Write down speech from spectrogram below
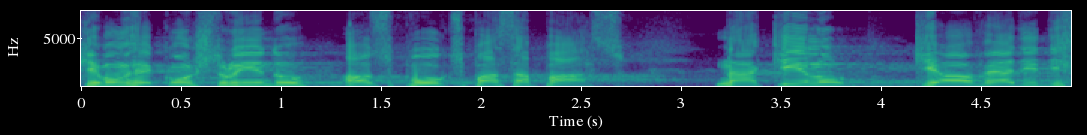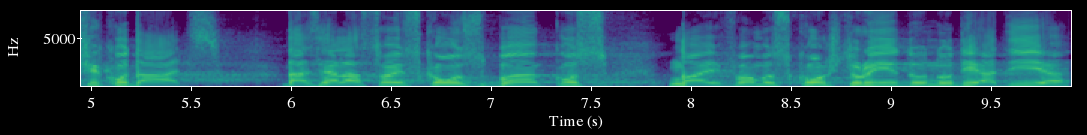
que vamos reconstruindo aos poucos, passo a passo. Naquilo que houver de dificuldades, das relações com os bancos, nós vamos construindo no dia a dia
